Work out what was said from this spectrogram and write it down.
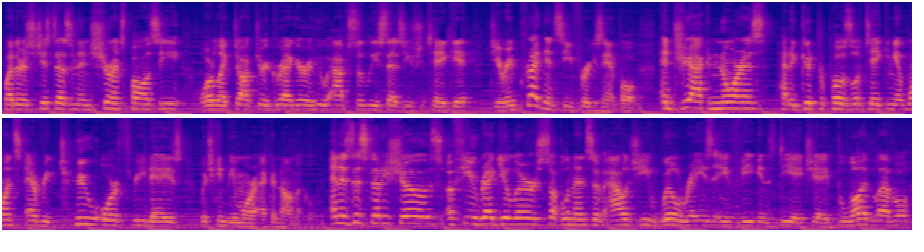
whether it's just as an insurance policy or like Dr. Greger, who absolutely says you should take it during pregnancy, for example. And Jack Norris had a good proposal of taking it once every two or three days, which can be more economical. And as this study shows, a few regular supplements of algae will raise a vegan's DHA blood level,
